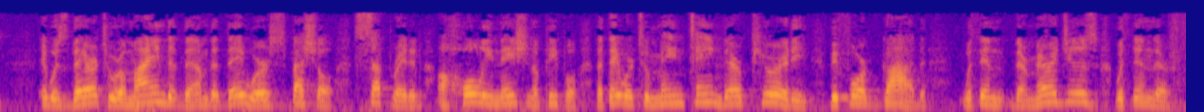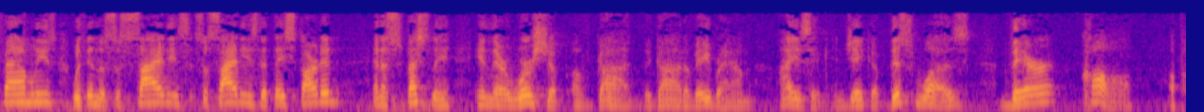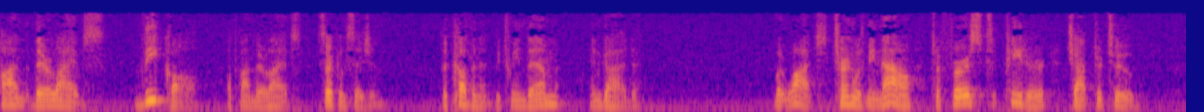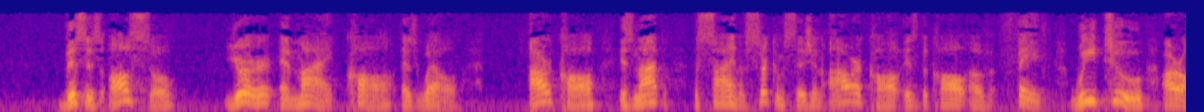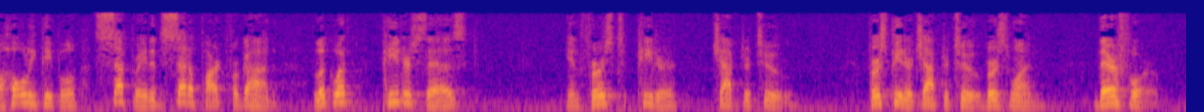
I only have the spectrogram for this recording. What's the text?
It was there to remind them that they were special, separated, a holy nation of people, that they were to maintain their purity before God within their marriages, within their families, within the societies, societies that they started, and especially in their worship of God, the God of Abraham, Isaac, and Jacob. This was their call upon their lives. The call upon their lives. Circumcision. The covenant between them and God. But watch. Turn with me now to 1 Peter chapter 2. This is also your and my call as well. Our call is not the sign of circumcision. Our call is the call of faith. We too are a holy people, separated, set apart for God. Look what Peter says in 1 Peter chapter 2. 1 Peter chapter 2, verse 1. Therefore,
